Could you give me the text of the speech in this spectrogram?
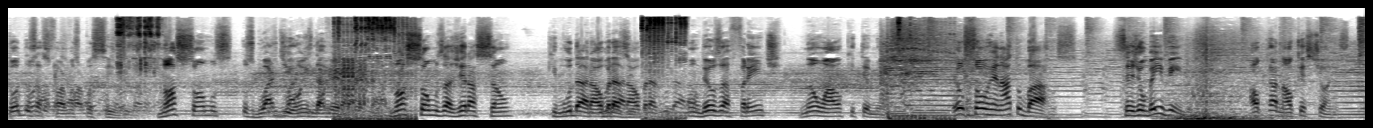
todas as formas possíveis. Nós somos os guardiões da verdade. Nós somos a geração que mudará o Brasil. Com Deus à frente, não há o que temer. Eu sou o Renato Barros. Sejam bem-vindos ao canal Questiones.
